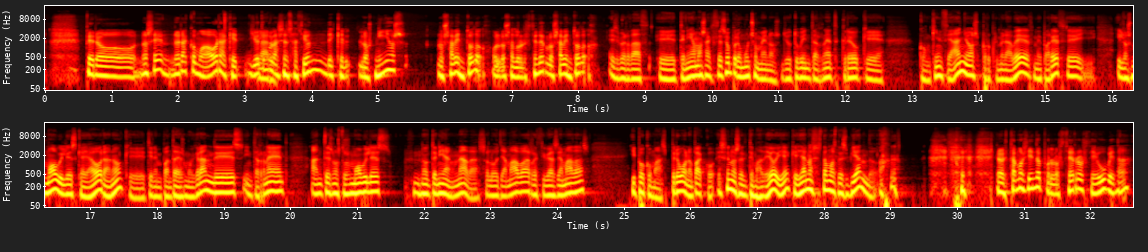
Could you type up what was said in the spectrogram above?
pero no sé, no era como ahora, que yo tengo la sensación de que los niños lo saben todo, o los adolescentes lo saben todo. Es verdad, eh, teníamos acceso, pero mucho menos. Yo tuve internet, creo que con 15 años, por primera vez, me parece, y, y, los móviles que hay ahora, ¿no? Que tienen pantallas muy grandes, internet. Antes nuestros móviles no tenían nada, solo llamabas, recibías llamadas y poco más. Pero bueno, Paco, ese no es el tema de hoy, ¿eh? Que ya nos estamos desviando. nos estamos yendo por los cerros de Úbeda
